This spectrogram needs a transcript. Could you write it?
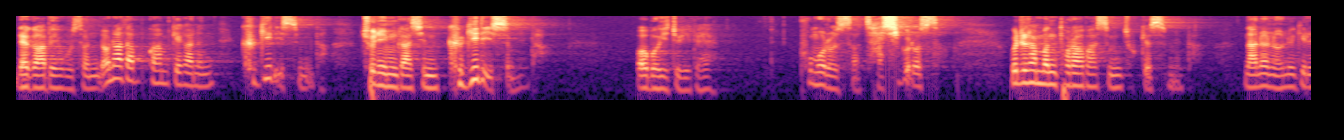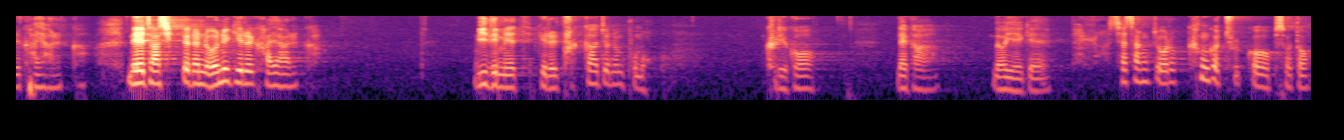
레갑의 후손 요나답과 함께 가는 그 길이 있습니다. 주님 가신 그 길이 있습니다. 어버이 주일에 부모로서 자식으로서 우리를 한번 돌아봤으면 좋겠습니다. 나는 어느 길을 가야 할까? 내 자식들은 어느 길을 가야 할까? 믿음의 길을 닦아주는 부모 그리고 내가 너에게 별로 세상적으로 큰 것 줄 거 없어도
